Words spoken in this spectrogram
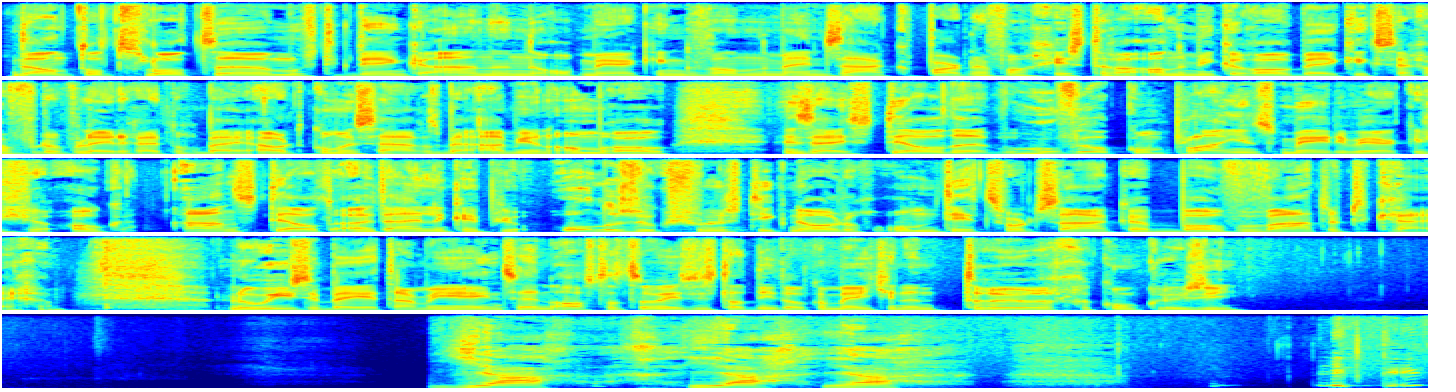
Dan tot slot uh, moest ik denken aan een opmerking van mijn zakenpartner van gisteren, Annemieke Robeek. Ik zeg er voor de volledigheid nog bij, oud-commissaris bij ABN AMRO. En zij stelde hoeveel compliance-medewerkers je ook aanstelt. Uiteindelijk heb je onderzoeksjournalistiek nodig om dit soort zaken boven water te krijgen. Louise, ben je het daarmee eens? En als dat zo is, is dat niet ook een beetje een treurige conclusie? Ja, ja, ja. Ik,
